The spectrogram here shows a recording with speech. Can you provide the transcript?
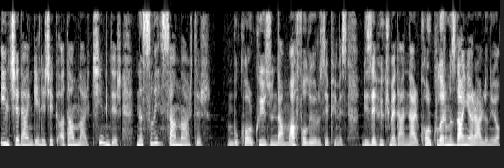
İlçeden gelecek adamlar kimdir? Nasıl insanlardır? Bu korku yüzünden mahvoluyoruz hepimiz. Bize hükmedenler korkularımızdan yararlanıyor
